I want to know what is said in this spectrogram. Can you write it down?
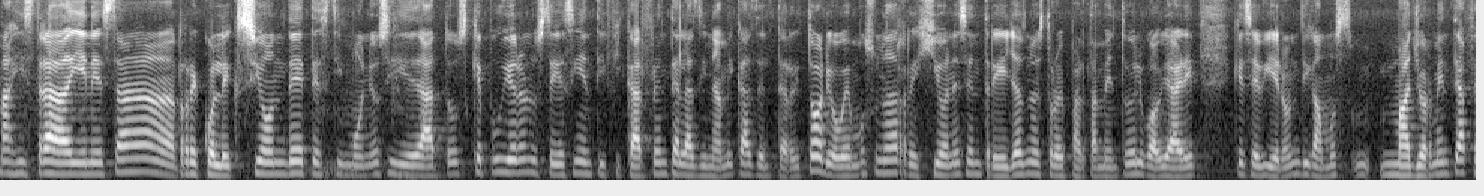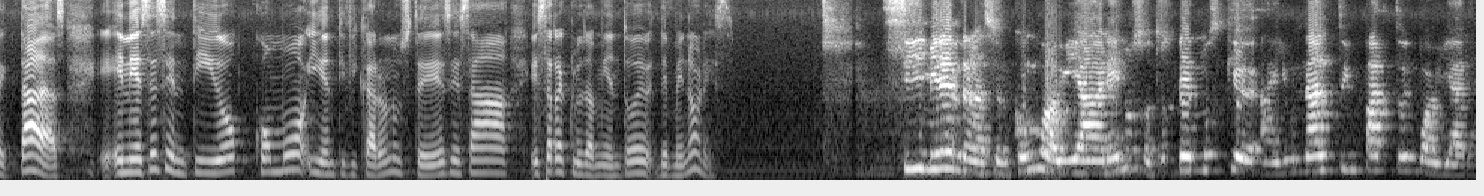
Magistrada, y en esta recolección de testimonios y de datos, ¿qué pudieron ustedes identificar frente a las dinámicas del territorio? Vemos unas regiones, entre ellas nuestro departamento del Guaviare, que se vieron, digamos, mayormente afectadas. En ese sentido, ¿cómo identificaron ustedes esa, ese reclutamiento de, menores? Sí, miren, en relación con Guaviare, nosotros vemos que hay un alto impacto en Guaviare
